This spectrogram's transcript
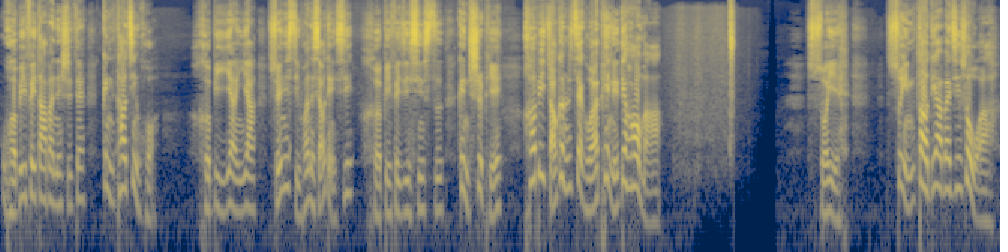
我何必费大半年时间跟你套近乎？何必一样一样学你喜欢的小点心？何必费尽心思跟你视频？何必找各种借口来骗你的电话号码？所以，所以你到底要不要接受我啊？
